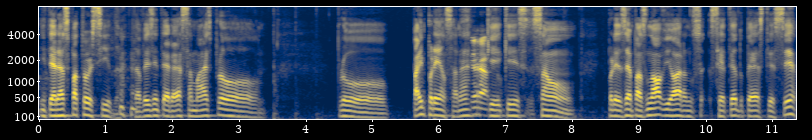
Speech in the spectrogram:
interessa para a torcida. Talvez interessa mais pro pro para imprensa, né? Certo. Que, que são, por exemplo, às 9 horas no CT do PSTC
